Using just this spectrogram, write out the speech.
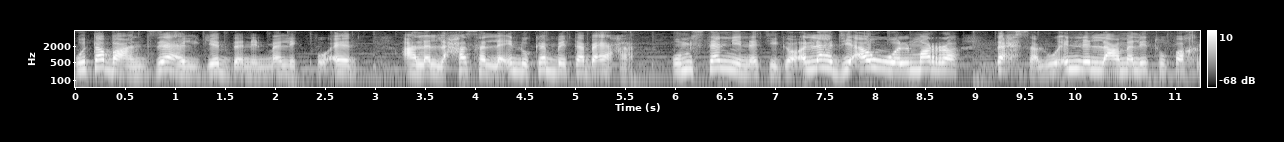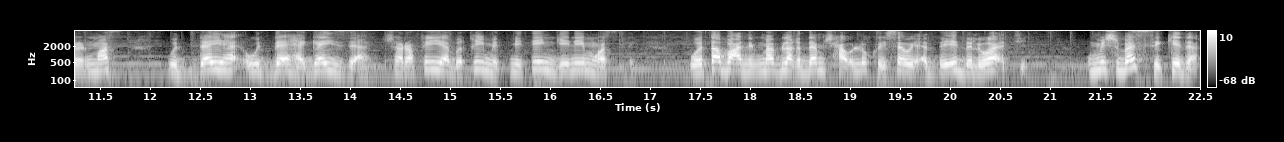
وطبعا زعل جدا الملك فؤاد على اللي حصل لأنه كان بيتابعها ومستني النتيجة وقال لها دي أول مرة تحصل وإن اللي عملته فخر لمصر واداها جايزة شرفية بقيمة 200 جنيه مصري. وطبعا المبلغ ده مش هقول لكم يساوي قد إيه دلوقتي. ومش بس كده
